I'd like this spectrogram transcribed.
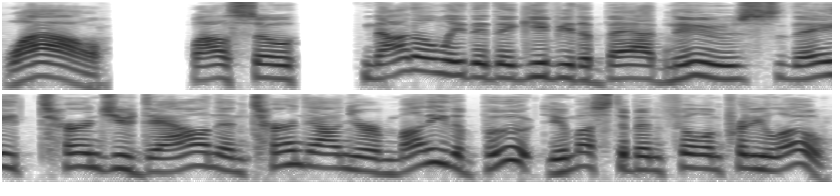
Wow. Wow, so not only did they give you the bad news, they turned you down and turned down your money to boot. You must have been feeling pretty low.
